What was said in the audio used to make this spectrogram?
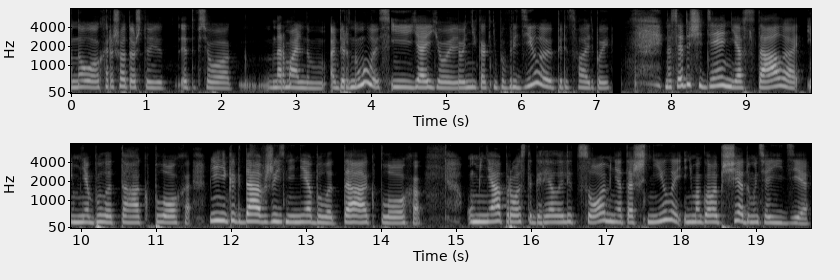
но хорошо то, что это все нормальным обернулось, и я ее никак не повредила перед свадьбой. На следующий день я встала, и мне было так плохо. Мне никогда в жизни не было так плохо. У меня просто горело лицо, меня тошнило, и не могла вообще думать о еде.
